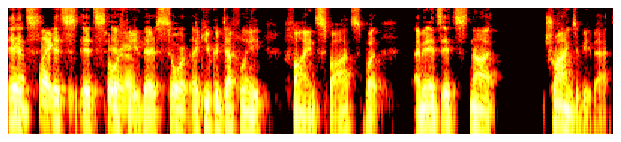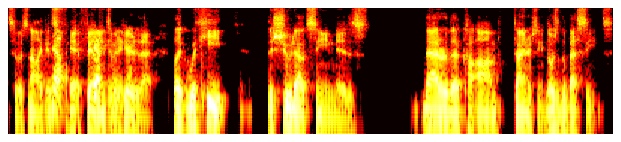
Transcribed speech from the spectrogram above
It's like, it's it's iffy. of. There's sort like you could definitely find spots, but I mean, it's it's not trying to be that. So it's not like it's No, fa- failing to adhere to that. Like with Heat, the shootout scene is that or the um, diner scene. Those are the best scenes.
